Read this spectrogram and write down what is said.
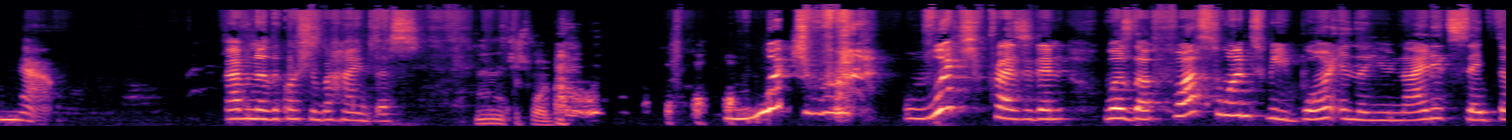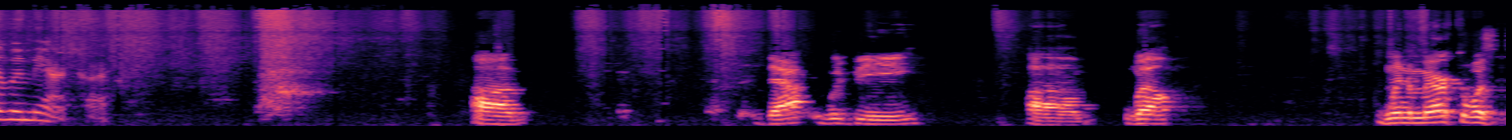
Now, I have another question behind this. Mm, just one. Which which president was the first one to be born in the United States of America? Uh, that would be, um, well, when America was.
